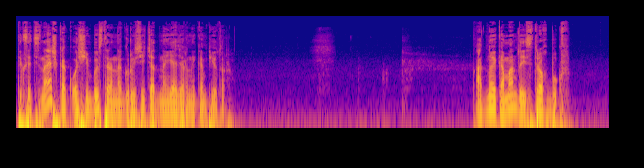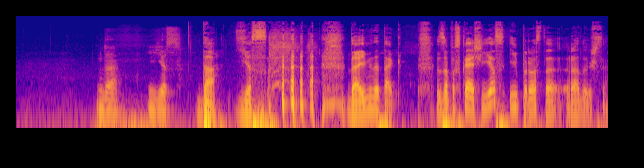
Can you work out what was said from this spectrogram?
Ты, кстати, знаешь, как очень быстро нагрузить одноядерный компьютер? Одной командой из трех букв. Да, yes. Да, yes. да, именно так. Запускаешь yes и просто радуешься.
